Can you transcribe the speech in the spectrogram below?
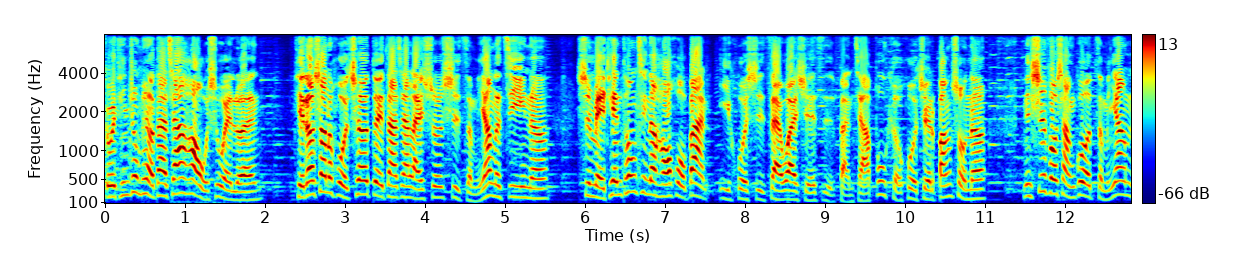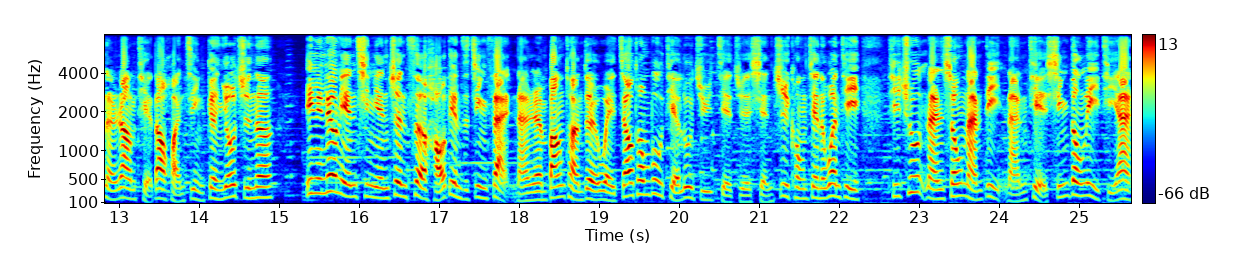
各位听众朋友，大家好，我是伟伦。铁道上的火车对大家来说是怎么样的记忆呢？是每天通勤的好伙伴，亦或是在外学子返家不可或缺的帮手呢？你是否想过怎么样能让铁道环境更优质呢？一零六年青年政策好点子竞赛，男人帮团队为交通部铁路局解决闲置空间的问题，提出南松南地南铁新动力提案，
